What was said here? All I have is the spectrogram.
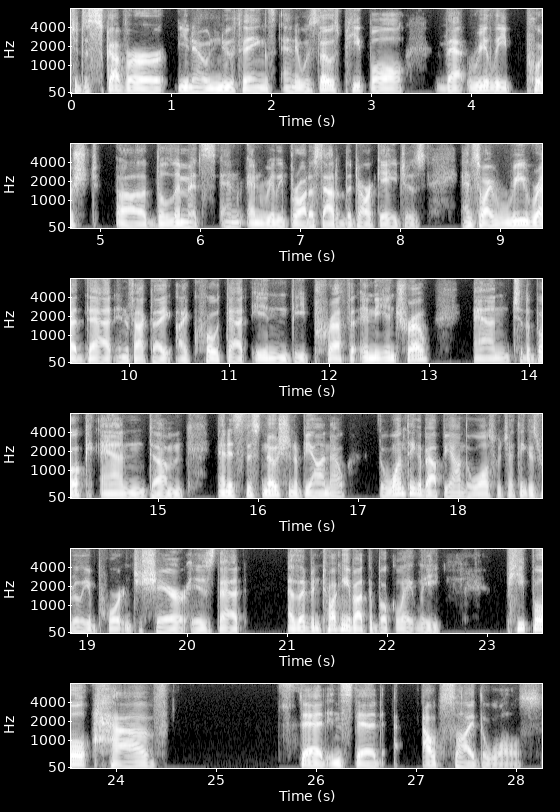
to discover you know new things. And it was those people that really pushed uh, the limits and and really brought us out of the dark ages. And so i reread that. In fact i i quote that in the pref in the intro and to the book. And um and it's this notion of beyond. Now the one thing about beyond the walls which i think is really important to share is that as i've been talking about the book lately people have said instead outside the walls.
